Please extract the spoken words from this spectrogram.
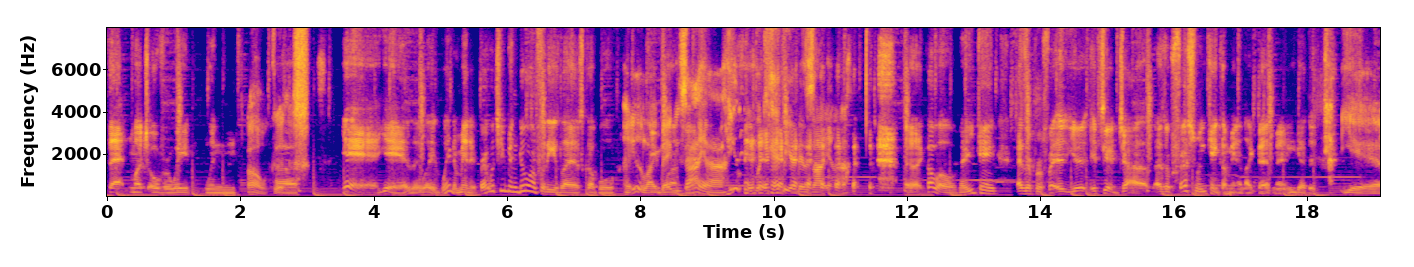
that much overweight when oh goodness uh, yeah, yeah. Wait, wait a minute, bro. What you been doing for these last couple? He look like baby months? Zion. He look heavier than Zion. uh, come on, man. You can't as a prof. It's your job as a professional. You can't come in like that, man. You got to. Yeah,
